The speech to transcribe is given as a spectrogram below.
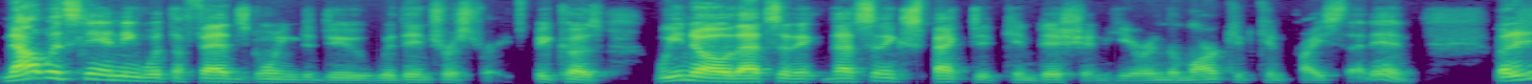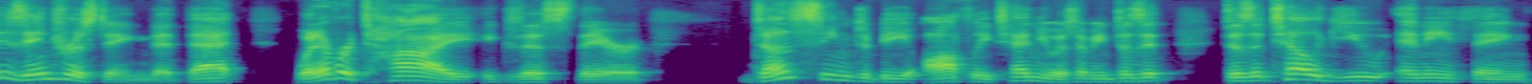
notwithstanding what the Fed's going to do with interest rates, because we know that's an that's an expected condition here, and the market can price that in. But it is interesting that that whatever tie exists there does seem to be awfully tenuous. I mean, does it does it tell you anything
